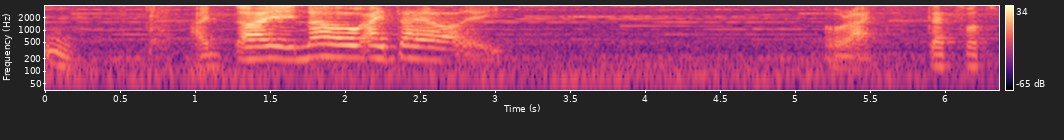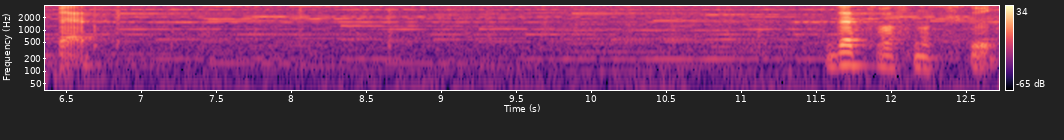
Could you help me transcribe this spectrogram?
Ooh. I die! No, I die! Alright, that's what's bad. So that was not good.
